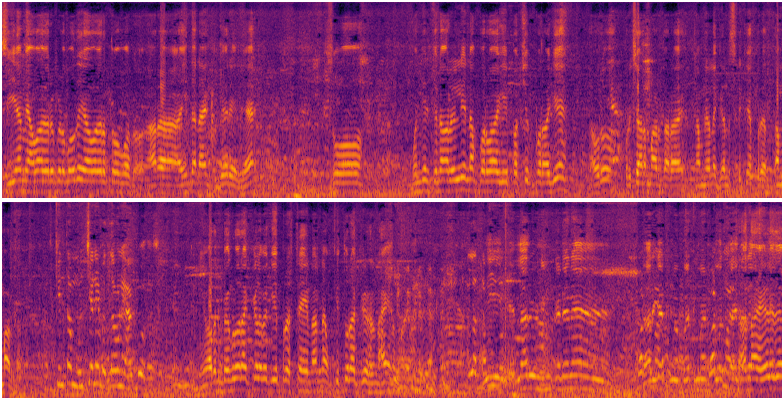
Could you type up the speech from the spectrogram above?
ಸಿ ಎಂ ಯಾವಾಗಾದ್ರು ಬಿಡ್ಬೋದು ಯಾವಾಗಾದ್ರು ತೊಗೋಬೋದು. ಆರ ಅಹಿಂದ ನಾಲ್ಕು ಬೇರೆ ಇದೆ. ಸೊ ಮುಂದಿನ ಚುನಾವಣೆಯಲ್ಲಿ ನಮ್ಮ ಪರವಾಗಿ ಪಕ್ಷದ ಪರವಾಗಿ ಅವರು ಪ್ರಚಾರ ಮಾಡ್ತಾರೆ ನಮ್ಮನ್ನೆಲ್ಲ ಗೆಲ್ಲಿಸಲಿಕ್ಕೆ ಪ್ರಯತ್ನ ಮಾಡ್ತಾರೆ. ಅದಕ್ಕಿಂತ ಮುಂಚೆನೆ ಬದಲಾವಣೆ ಆಗ್ಬೋದು? ಸರ್ ನೀವು ಅದನ್ನು ಬೆಂಗಳೂರಾಗ ಕೇಳಬೇಕು ಈ ಪ್ರಶ್ನೆ ನನ್ನ ಕಿತ್ತೂರಾಗ ಕೇಳಿ ನಾ ಏನು ಮಾಡ್ಲಿ? ಅಲ್ಲ ಎಲ್ಲರೂ ನಿಮ್ಮ ಕಡೆನೇ ನಾನು ಹೇಳಿದೆ.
